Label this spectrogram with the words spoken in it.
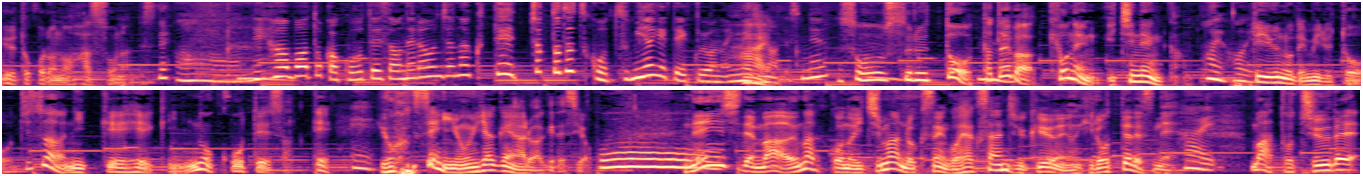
いうところの発想なんですね。値幅とか高低差を狙うんじゃなくてちょっとずつこう積み上げていくようなイメージなんですね、はい、そうすると例えば去年1年間っていうので見ると、はいはい、実は日経平均の高低差って4400円あるわけですよ。年始でまあうまくこの1万6539円を拾ってですね、はい、まあ途中で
